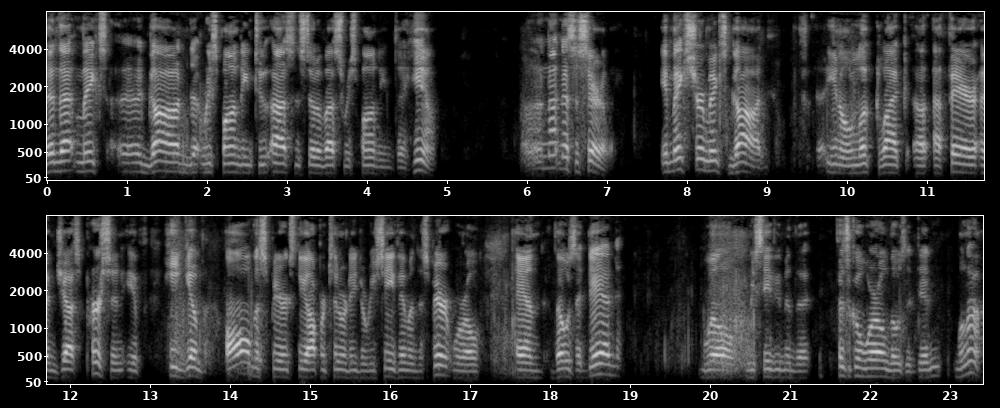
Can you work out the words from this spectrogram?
then that makes uh, God responding to us instead of us responding to Him. Uh, not necessarily. It makes sure makes God, you know, look like a, a fair and just person if He give all the spirits the opportunity to receive Him in the spirit world, and those that did will receive him in the physical world, those that didn't will not.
